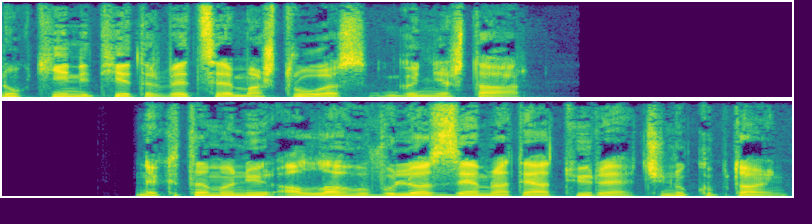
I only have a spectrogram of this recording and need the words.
nuk jeni tjetër veçse mashtrues, gënjeshtarë. Në këtë mënyrë Allahu vulos zemrat e atyre që nuk kuptojnë.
